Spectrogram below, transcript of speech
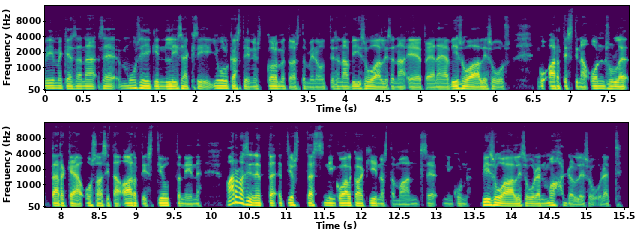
viime kesänä se musiikin lisäksi julkaistiin just 13-minuuttisena visuaalisena EPnä ja visuaalisuus niin artistina on sulle tärkeä osa sitä artistiutta, niin mä arvasin, että, että just tässä niin alkaa kiinnostamaan se niin visuaalisuuden mahdollisuudet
